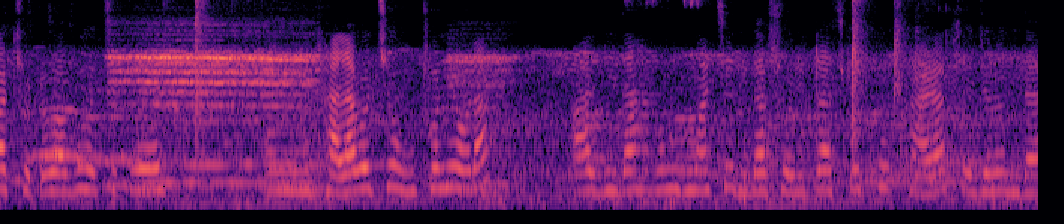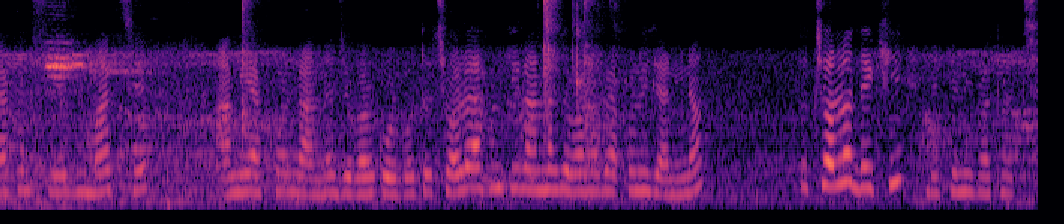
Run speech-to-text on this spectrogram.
আর ছোটোবাবু হচ্ছে কি খেলা করছে উঠোনে ওরা। আর দিদা এখন ঘুমাচ্ছে, দিদার শরীরটা আজকে খুব খারাপ, সেই জন্য দিদা এখন শুয়ে ঘুমাচ্ছে। আমি এখন রান্না জোগাড় করব। তো চলো, এখন কি রান্না জোগাড় হবে এখনই জানি না। তো চলো দেখি, দেখে নি কথা হচ্ছে।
